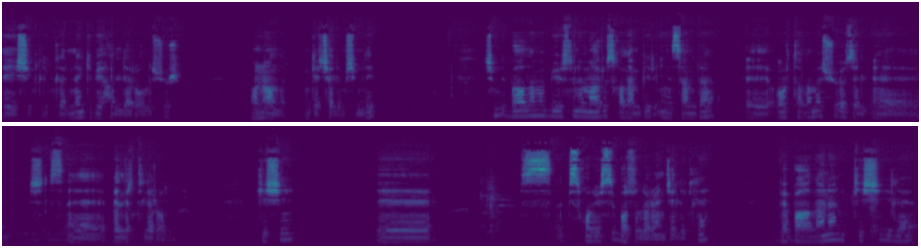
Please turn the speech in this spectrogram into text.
değişiklikler, ne gibi haller oluşur? Onu anlat geçelim şimdi. Şimdi bağlama büyüsüne maruz kalan bir insanda e, ortalama şu özel e, e, belirtiler olur. Kişi e, psikolojisi bozulur öncelikle ve bağlanan kişiyle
